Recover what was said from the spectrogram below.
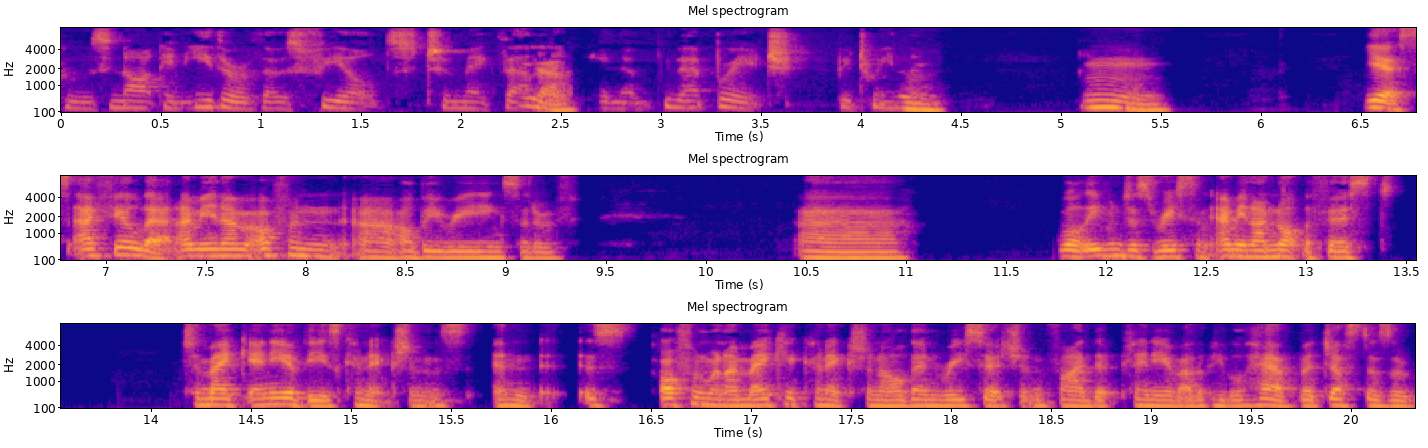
who's not in either of those fields to make that yeah. you know, that bridge between them mm. Mm. yes i feel that i mean i'm often uh, i'll be reading sort of uh, well even just recently i mean i'm not the first to make any of these connections. And as often when I make a connection, I'll then research it and find that plenty of other people have. But just as a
